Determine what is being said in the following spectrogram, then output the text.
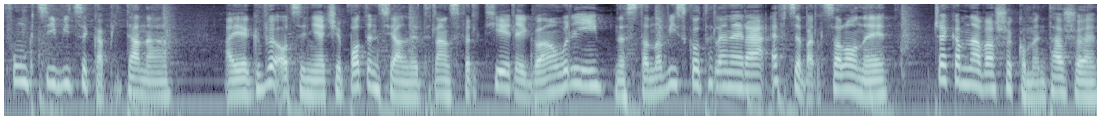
funkcji wicekapitana. A jak wy oceniacie potencjalny transfer Thierry'ego Henry na stanowisko trenera FC Barcelony? Czekam na wasze komentarze.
